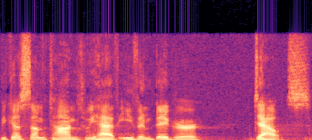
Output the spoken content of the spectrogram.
because sometimes we have even bigger doubts.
